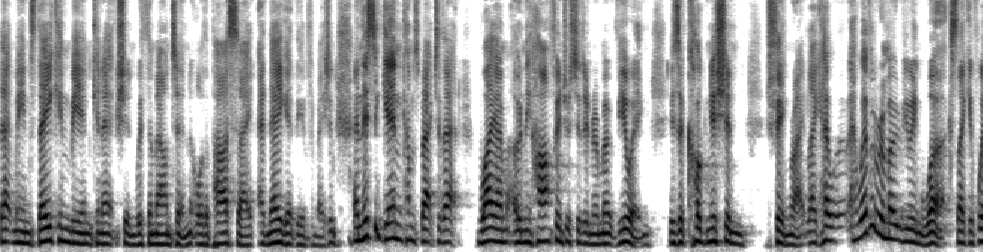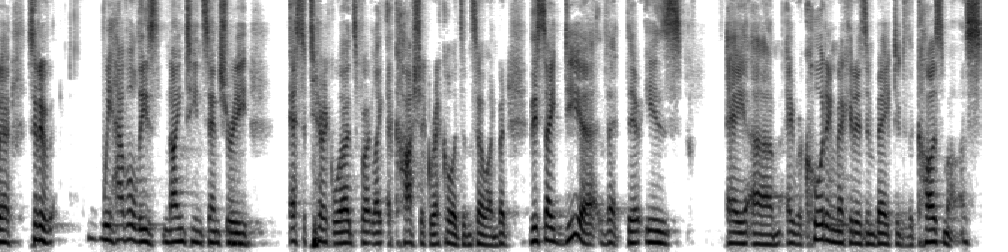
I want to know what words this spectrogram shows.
that means they can be in connection with the mountain or the pā site and they get the information. And this again comes back to that why I'm only half interested in remote viewing is a cognition thing, right? Like how, however remote viewing works, like if we're sort of we have all these 19th century esoteric words for it, like Akashic records and so on. But this idea that there is a um, a recording mechanism baked into the cosmos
